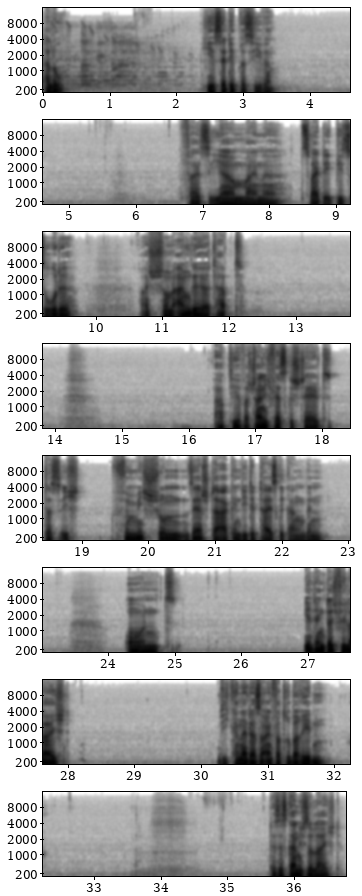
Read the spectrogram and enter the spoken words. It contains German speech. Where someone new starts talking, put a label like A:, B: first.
A: Hallo, hier ist der Depressive. Falls ihr meine zweite Episode euch schon angehört habt, habt ihr wahrscheinlich festgestellt, dass ich für mich schon sehr stark in die Details gegangen bin. Und ihr denkt euch vielleicht, wie kann er da so einfach drüber reden? Das ist gar nicht so leicht.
